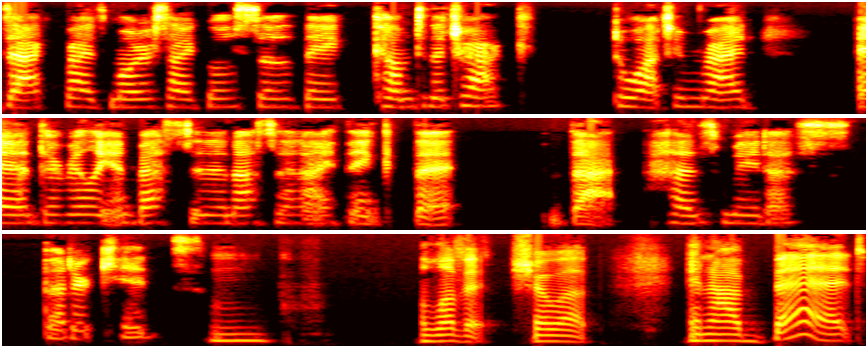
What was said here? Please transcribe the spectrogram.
Zach rides motorcycles. So they come to the track to watch him ride. And they're really invested in us. And I think that that has made us better kids. Mm. I love it. Show up. And I bet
